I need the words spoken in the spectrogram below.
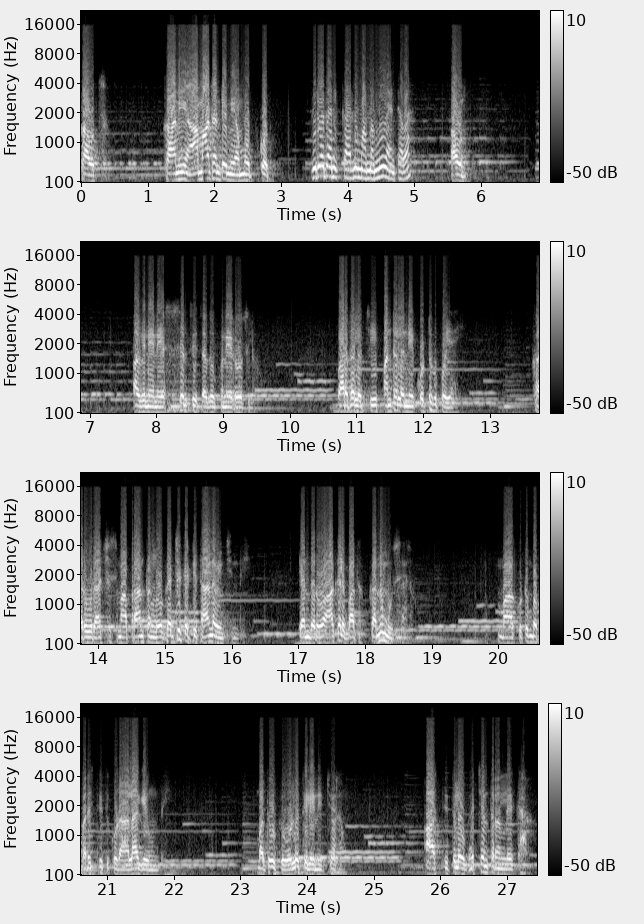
కావచ్చు. కానీ ఆ మాట అంటే మీ అమ్మ ఒప్పుకోదు. విరోధానికి కారణం మా మమ్మీ అంటావా? అవును. అవి నేను ఎస్ఎస్ఎల్సి చదువుకునే రోజులు. వరదలొచ్చి పంటలన్నీ కొట్టుకుపోయాయి. కరువు రాక్షసి మా ప్రాంతంలో గజ్జె కట్టి తాండవించింది. ఎందరో ఆకలి బాధ కన్ను మూశారు. మా కుటుంబ పరిస్థితి కూడా అలాగే ఉంది. మధువుకి ఒళ్ళు తెలియని జ్వరం. ఆ స్థితిలో గత్యంతరం లేక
